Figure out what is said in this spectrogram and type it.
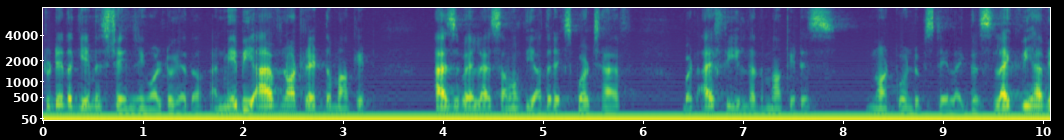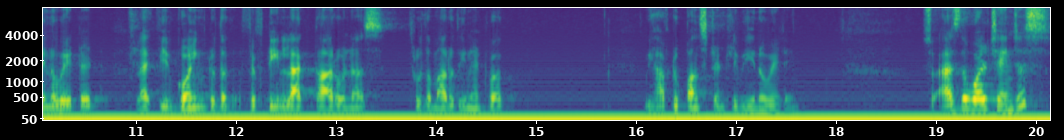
Today, the game is changing altogether. And maybe I have not read the market as well as some of the other experts have. But I feel that the market is not going to stay like this. Like we have innovated, like we're going to the 15 lakh car owners through the Maruti network, we have to constantly be innovating. So as the world changes,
